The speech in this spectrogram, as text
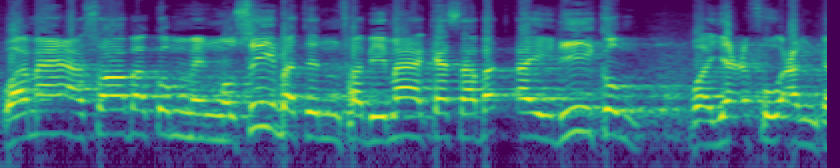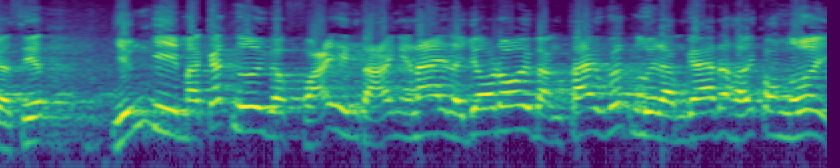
Wa ma asabakum min musibatin fabima kasabat aydikum wa ya'fu an kathir. Những gì mà các ngươi gặp phải hiện tại ngày nay là do đôi bàn tay của các ngươi làm ra đó hỡi con người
